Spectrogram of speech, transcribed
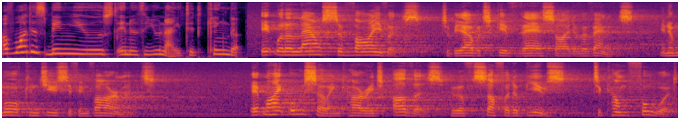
of what is being used in the United Kingdom. It will allow survivors to be able to give their side of events in a more conducive environment. It might also encourage others who have suffered abuse to come forward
